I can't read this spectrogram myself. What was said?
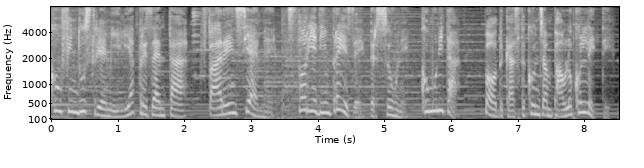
Confindustria Emilia presenta Fare insieme. Storie di imprese, persone, comunità. Podcast con Giampaolo Colletti.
